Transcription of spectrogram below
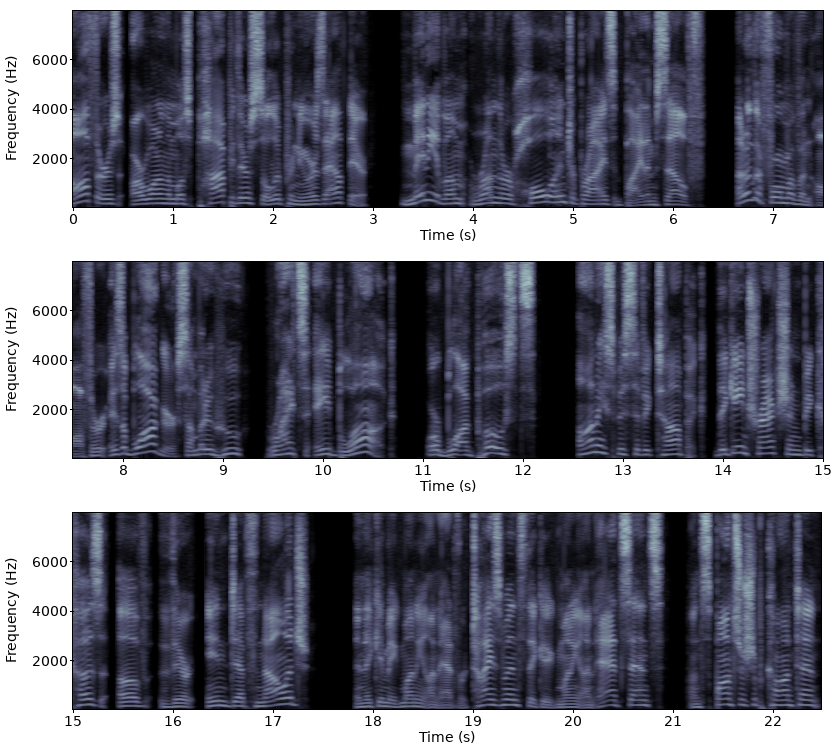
Authors are one of the most popular solopreneurs out there. Many of them run their whole enterprise by themselves. Another form of an author is a blogger, somebody who writes a blog or blog posts on a specific topic. They gain traction because of their in depth knowledge, and they can make money on advertisements, they can make money on AdSense, on sponsorship content,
